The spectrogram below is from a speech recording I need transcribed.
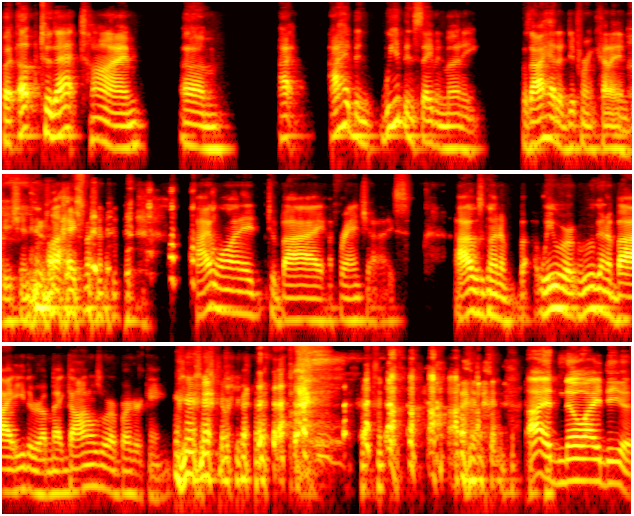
But up to that time, um, I I had been we had been saving money because I had a different kind of ambition in life. I wanted to buy a franchise. I was going to, we were, we were going to buy either a McDonald's or a Burger King. I had no idea.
